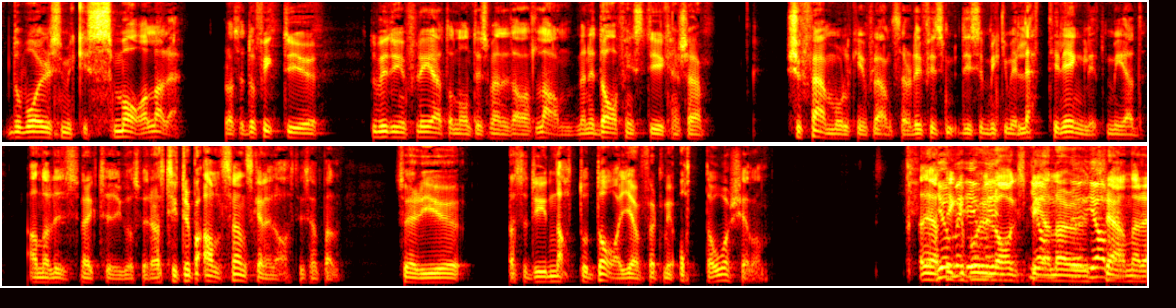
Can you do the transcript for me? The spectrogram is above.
då var det så mycket smalare. Alltså, då fick du ju, då blev du influerat av någonting som hände i ett annat land. Men idag finns det ju kanske 25 olika influenser och det, finns, det är så mycket mer lättillgängligt med analysverktyg och så vidare. Alltså, tittar du på allsvenskan idag till exempel så är det ju alltså, det är natt och dag jämfört med åtta år sedan. Jag Jo, tänker men- på hur men- lag spelar och hur ja, men- tränare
